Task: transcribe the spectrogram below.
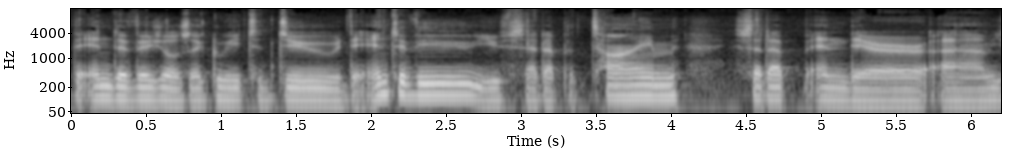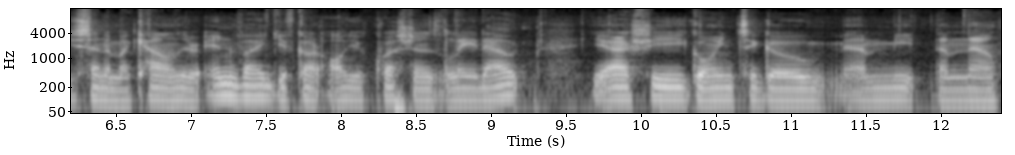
The individuals agree to do the interview. You set up a time set up in their um, you send them a calendar invite. You've got all your questions laid out. You're actually going to go and meet them now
